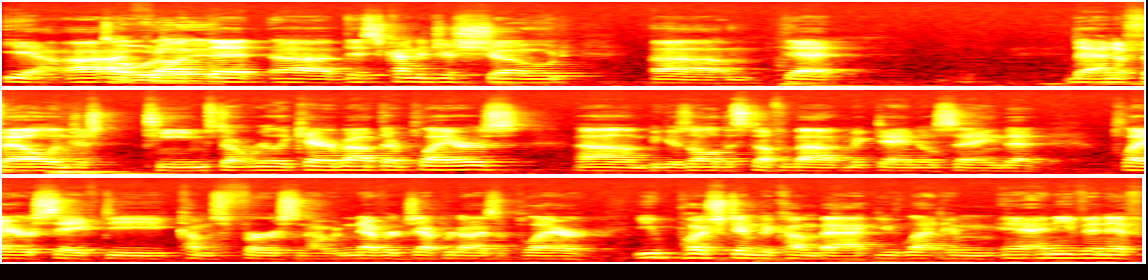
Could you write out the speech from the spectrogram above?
yeah, I, I thought that uh, this kind of just showed um, that the NFL and just teams don't really care about their players um, because all the stuff about McDaniel saying that player safety comes first and I would never jeopardize a player. You pushed him to come back. You let him, and even if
